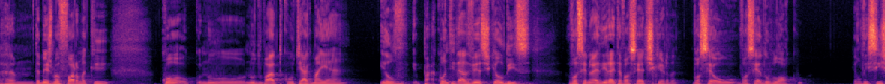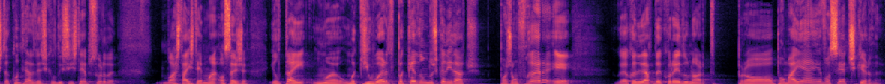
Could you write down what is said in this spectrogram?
Um, da mesma forma que com, no, no, debate com o Tiago Maia, ele, pá, a quantidade de vezes que ele disse você não é de direita, você é de esquerda, você é, o, você é do bloco, ele disse isto, a quantidade de vezes que ele disse isto é absurda lá está, isto é ou seja, ele tem uma, uma keyword para cada um dos candidatos. Para o João Ferreira é, é o candidato da Coreia do Norte. Para o, para o Maia é você é de esquerda.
